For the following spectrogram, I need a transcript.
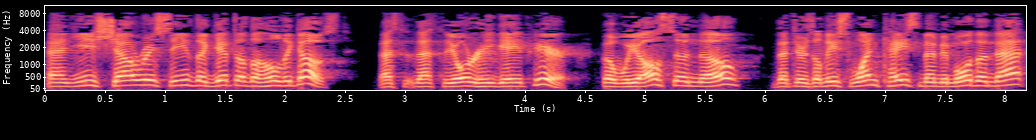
and ye shall receive the gift of the Holy Ghost. That's, that's the order he gave here. But we also know that there's at least one case, maybe more than that,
